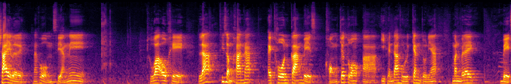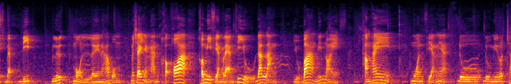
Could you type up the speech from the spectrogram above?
ใช่เลยนะครับผมเสียงนี่ถือว่าโอเค และที่สำคัญฮะ ไอโทนกลางเบสของเจ้าตัวอ่า e p a n d a Hurricane ตัวเนี้ยมันไม่ได้เบสแบบดีฟลึกหม่นเลยนะครับผมไม่ใช่อย่างนั้น เพราะว่าเขามีเสียงแหลมที่อยู่ด้านหลังอยู่บ้างนิดหน่อยทำให้มวลเสียงเนี่ยดูดูมีรสช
